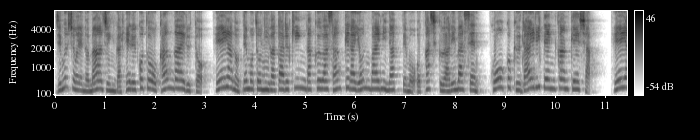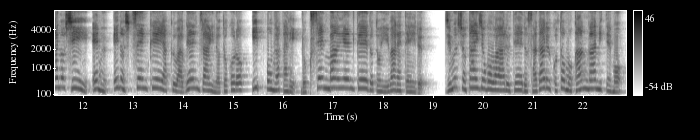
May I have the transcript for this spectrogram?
事務所へのマージンが減ることを考えると、平野の手元に渡る金額は3ケラ4倍になってもおかしくありません。広告代理店関係者。平野の CM への出演契約は現在のところ1本あたり6000万円程度と言われている。事務所退場後はある程度下がることも鑑みても、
